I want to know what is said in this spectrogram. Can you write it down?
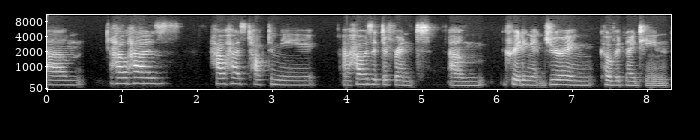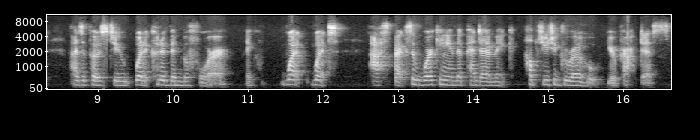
um, how has how has Talk to Me. Uh, how is it different um, creating it during COVID nineteen as opposed to what it could have been before? Like what what aspects of working in the pandemic helped you to grow your practice?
